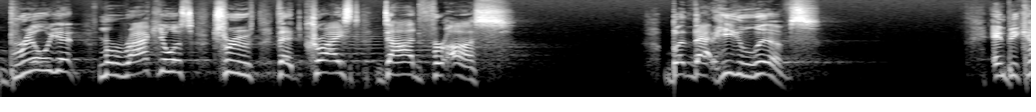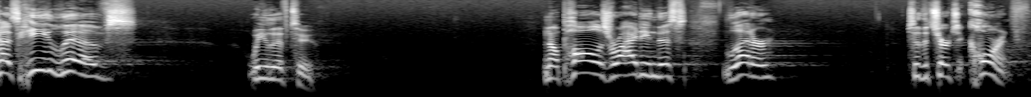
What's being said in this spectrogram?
brilliant, miraculous truth that Christ died for us, but that He lives. And because He lives, we live too. Now, Paul is writing this letter to the church at Corinth.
